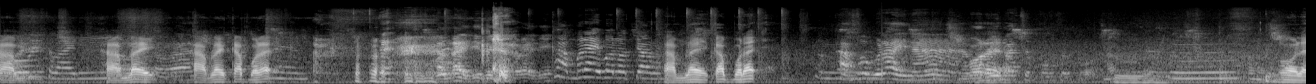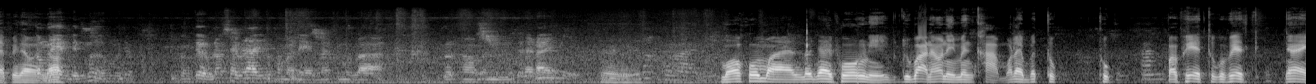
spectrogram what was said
ขามโดยสบายดีขามไล่ขามไล่กลับบ่ได้ทำได้ที่จะทำได้ที่ถามเมื่อไรบ่รถเจ้าน่ะขามไล่กลับบ่ได้ถามบ่ได้นะบ่ได้บัตรสปงสปอร์ตอืมอืมอ๋อแหละพี่น้องเนาะ เล่นเป็นมือมันจะต้องเติมต้องใช้เวลาอยู่ธรรมดานะสมมติว่ารถเฮามันใช้ได้เออหมอคุมมารถใหญ่พวงนี่อยู่บ้านเฮานี่แมันขามบ่ได้เบิดทุกทุกคันประเภททุกประเภทง่าย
